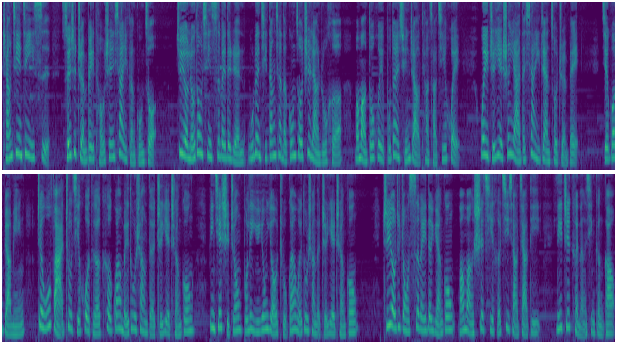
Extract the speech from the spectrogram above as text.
常见建议四：随时准备投身下一份工作。具有流动性思维的人，无论其当下的工作质量如何，往往都会不断寻找跳槽机会，为职业生涯的下一站做准备。结果表明，这无法助其获得客观维度上的职业成功，并且始终不利于拥有主观维度上的职业成功。只有这种思维的员工，往往士气和绩效较低，离职可能性更高。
